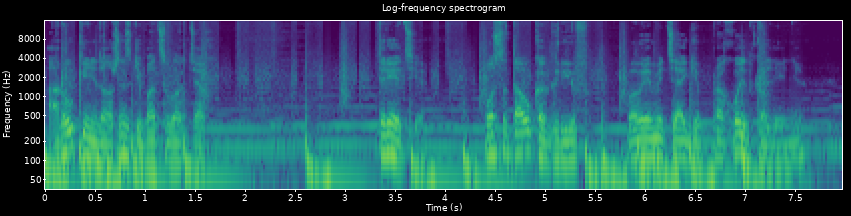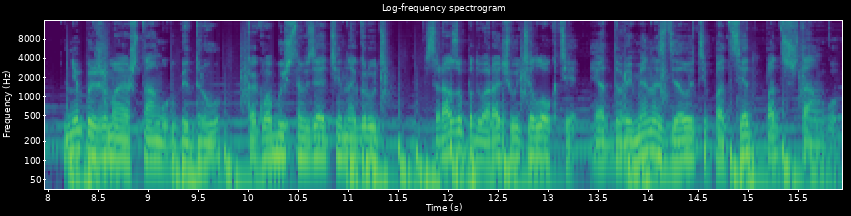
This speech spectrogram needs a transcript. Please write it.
а руки не должны сгибаться в локтях. Третье. После того, как гриф во время тяги проходит колени, не прижимая штангу к бедру, как в обычном взятии на грудь, сразу подворачивайте локти и одновременно сделайте подсед под штангу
